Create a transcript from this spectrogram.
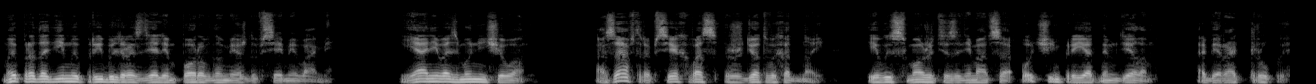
мы продадим и прибыль разделим поровну между всеми вами. Я не возьму ничего. А завтра всех вас ждет выходной, и вы сможете заниматься очень приятным делом — обирать трупы.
